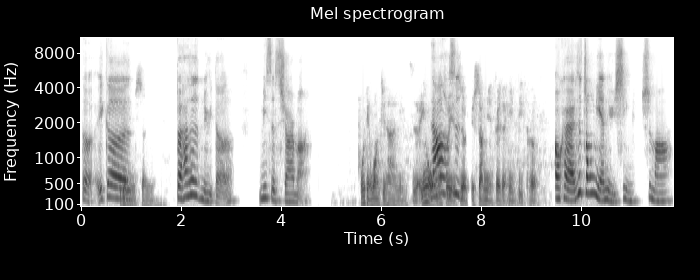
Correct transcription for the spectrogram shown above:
的一个，一个女生，对，她是女的 Mrs Sharma。我有点忘记她的名字了，因为我那时候也是有去上免费的 Hindi 课。OK，是中年女性是吗？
